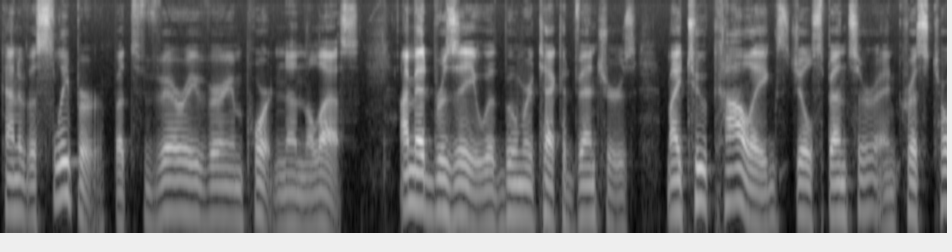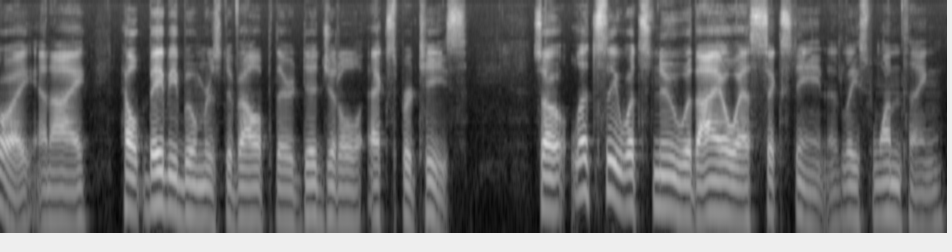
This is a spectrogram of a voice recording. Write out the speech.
kind of a sleeper, but very, very important nonetheless. I'm Ed Brazee with Boomer Tech Adventures. My two colleagues, Jill Spencer and Chris Toy, and I help baby boomers develop their digital expertise. So let's see what's new with iOS 16, at least one thing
